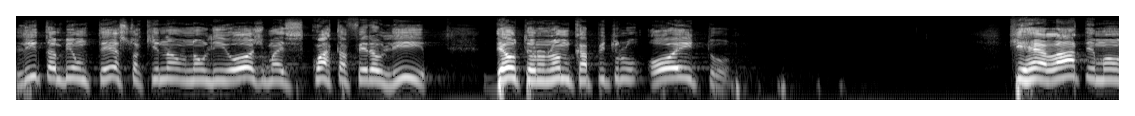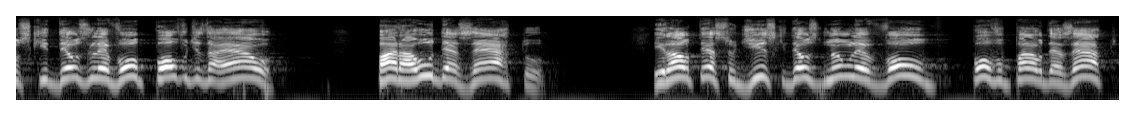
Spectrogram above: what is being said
Li também um texto aqui, não, não li hoje, mas quarta-feira eu li. Deuteronômio capítulo 8. Que relata, irmãos, que Deus levou o povo de Israel para o deserto. E lá o texto diz que Deus não levou o povo para o deserto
